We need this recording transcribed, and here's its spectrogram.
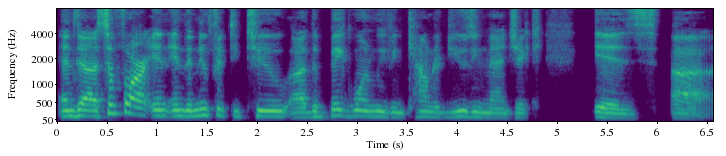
And uh, so far in in the new Fifty Two, uh, the big one we've encountered using magic is uh,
